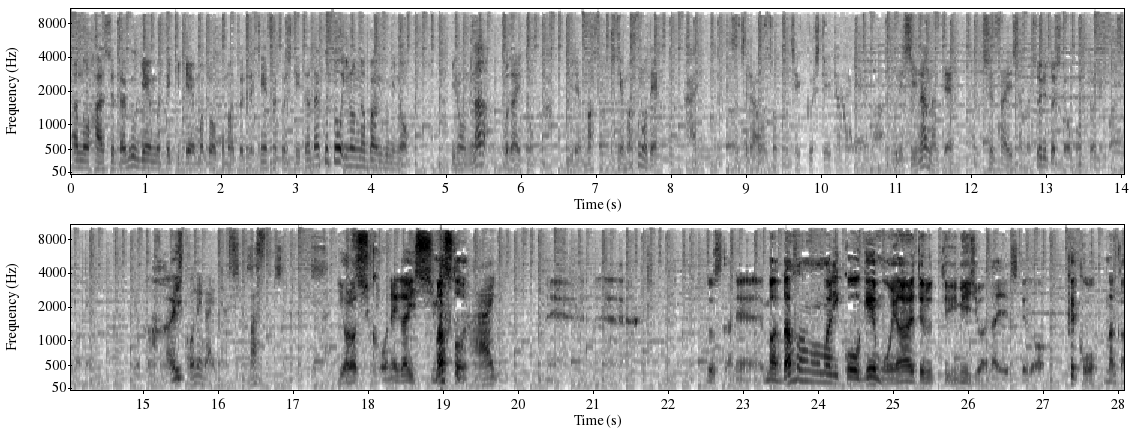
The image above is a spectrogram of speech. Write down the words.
あのハッシュタグゲーム的テーマトーク祭りで検索していただくと、いろんな番組のいろんなお題トークが見れます、聞けますので、はい、そちらをちょっとチェックしていただければ嬉しいななんて、主催者の一人として思っておりますので、どうぞよろしくお願いいたします。といよろしくお願いしますと。はい。どうですかね。まあ、ダーさんはあまりこうゲームをやられてるっていうイメージはないですけど、結構なんか、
